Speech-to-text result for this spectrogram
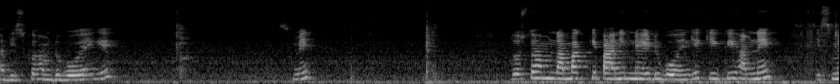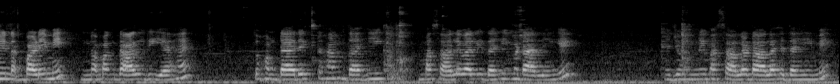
अब इसको हम डुबोएँगे। इसमें दोस्तों, हम नमक के पानी में नहीं डुबोएँगे क्योंकि हमने इसमें बड़े में नमक डाल दिया है। तो हम डायरेक्ट हम दही, मसाले वाली दही में डालेंगे। जो हमने मसाला डाला है दही में,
